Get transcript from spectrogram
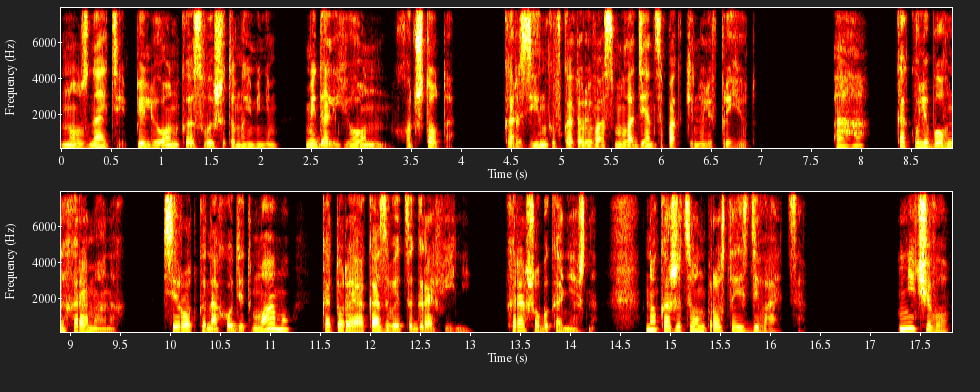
«Ну, знаете, пеленка с вышитым именем, медальон, хоть что-то. Корзинка, в которой вас младенца подкинули в приют». «Ага, как в любовных романах. Сиротка находит маму, которая оказывается графиней. Хорошо бы, конечно. Но, кажется, он просто издевается». «Ничего»,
